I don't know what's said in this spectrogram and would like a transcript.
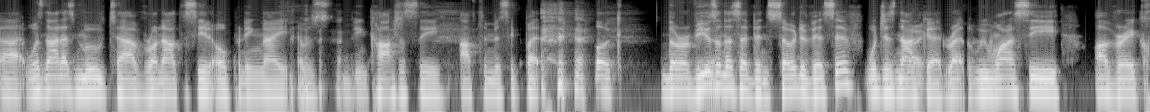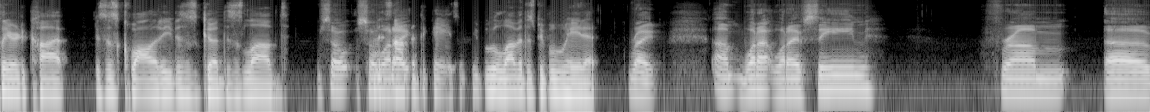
Uh, was not as moved to have run out to see it opening night. I was being cautiously optimistic, but look, the reviews Yeah. on this have been so divisive, which is not Right. good, right? We want to see a very clear cut. This is quality. This is good. This is loved. so, so And what not I the case. There's people who love it. There's people who hate it. right, um, what I what I've seen from uh,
